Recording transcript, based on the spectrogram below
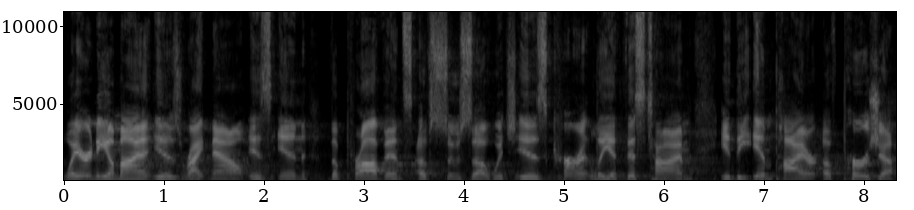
Where Nehemiah is right now is in the province of Susa, which is currently, at this time, in the empire of Persia.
